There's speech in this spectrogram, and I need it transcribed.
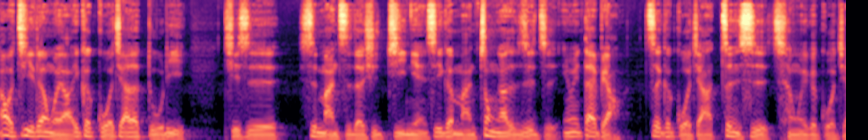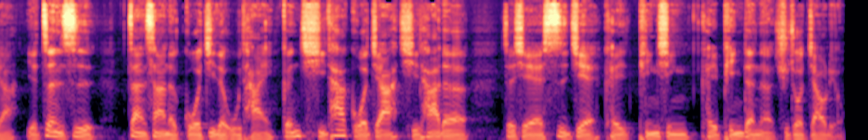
那我自己认为啊，一个国家的独立其实是蛮值得去纪念，是一个蛮重要的日子，因为代表这个国家正式成为一个国家，也正式站上了国际的舞台，跟其他国家、其他的这些世界可以平行、可以平等的去做交流。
